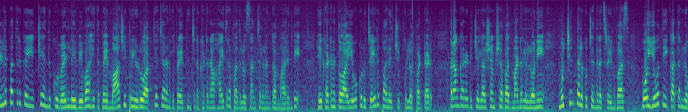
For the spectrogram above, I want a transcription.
పెళ్ళి పత్రిక ఇచ్చేందుకు వెళ్ళి వివాహితపై మాజీ ప్రియుడు అత్యాచారానికి ప్రయత్నించిన ఘటన హైదరాబాద్లో సంచలనంగా మారింది. ఈ ఘటనతో ఆ యువకుడు జైలు పాలే చిక్కుల్లో పడ్డాడు. రంగారెడ్డి జిల్లా శంషాబాద్ మండలంలోని ముచ్చింతలకు చెందిన శ్రీనివాస్ ఓ యువతి గతంలో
